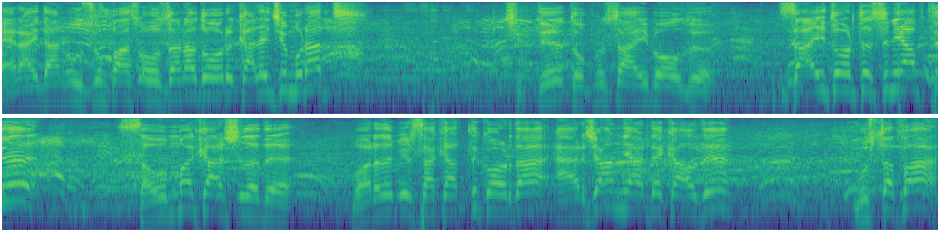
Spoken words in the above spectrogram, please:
Eray'dan uzun pas Ozan'a doğru kaleci Murat. Çıktı topun sahibi oldu. Zahit ortasını yaptı. Savunma karşıladı. Bu arada bir sakatlık orada. Ercan yerde kaldı. Mustafa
